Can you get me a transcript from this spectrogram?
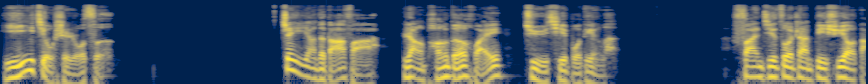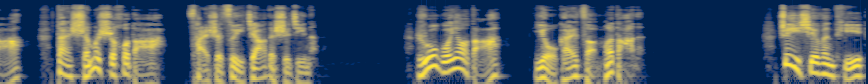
依旧是如此。这样的打法让彭德怀举棋不定了。反击作战必须要打，但什么时候打才是最佳的时机呢？如果要打，又该怎么打呢？这些问题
